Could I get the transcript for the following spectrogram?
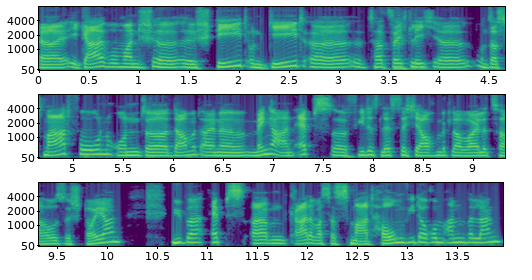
äh, egal wo man äh, steht und geht, äh, tatsächlich äh, unser Smartphone und äh, damit eine Menge an Apps. vieles lässt sich ja auch mittlerweile zu Hause steuern über Apps, ähm, gerade was das Smart Home wiederum anbelangt.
